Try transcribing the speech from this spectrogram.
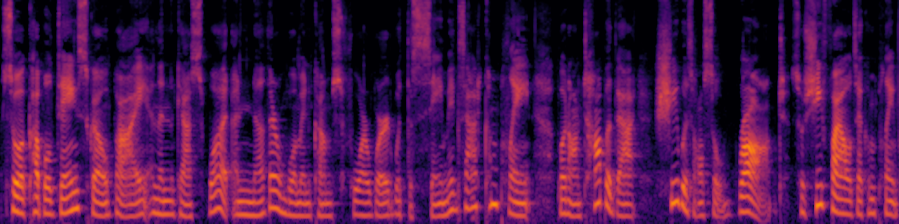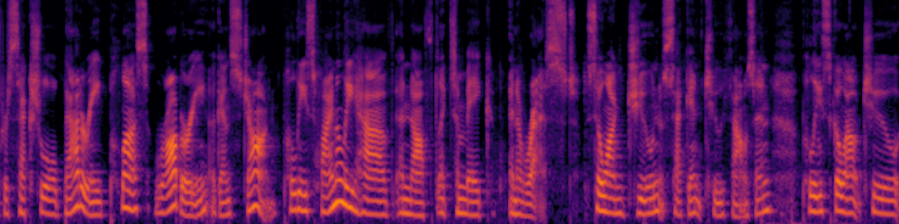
So a couple days go by, and then guess what? Another woman comes forward with the same exact complaint, but on top of that, she was also robbed. So she filed a complaint for sexual battery plus robbery against John. Police finally have enough like to make an arrest. So on June 2nd, 2000, police go out to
